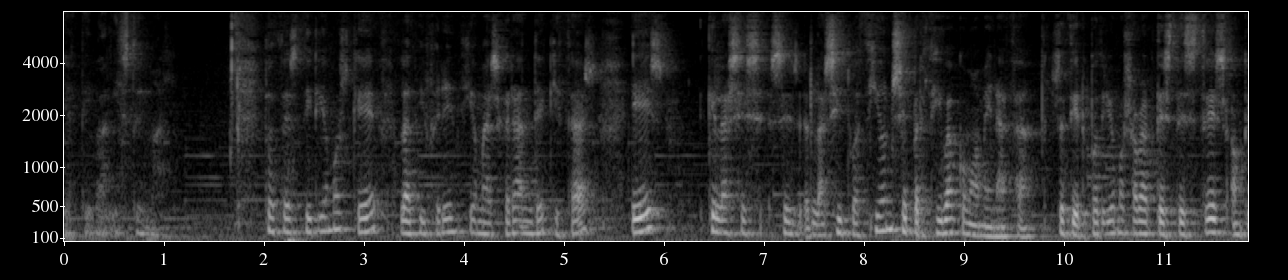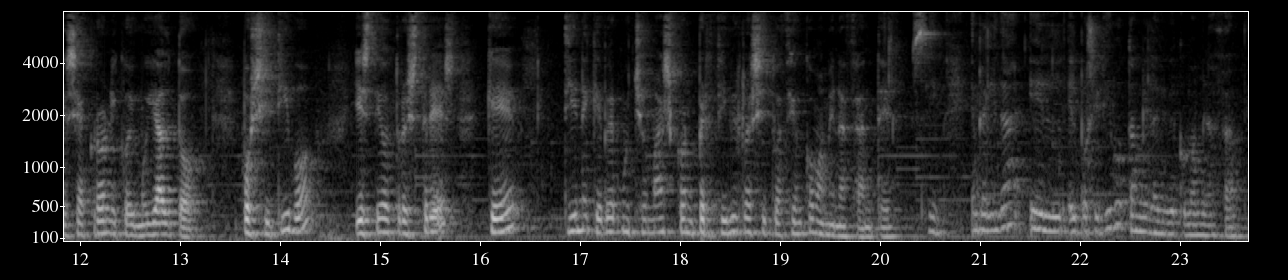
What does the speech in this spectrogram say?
y activar y estoy mal. Entonces diríamos que la diferencia más grande quizás es que la, la, situación se perciba como amenaza. Es decir, podríamos hablar de este estrés, aunque sea crónico y muy alto, positivo, y este otro estrés que tiene que ver mucho más con percibir la situación como amenazante. Sí, en realidad el, positivo también la vive como amenazante.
